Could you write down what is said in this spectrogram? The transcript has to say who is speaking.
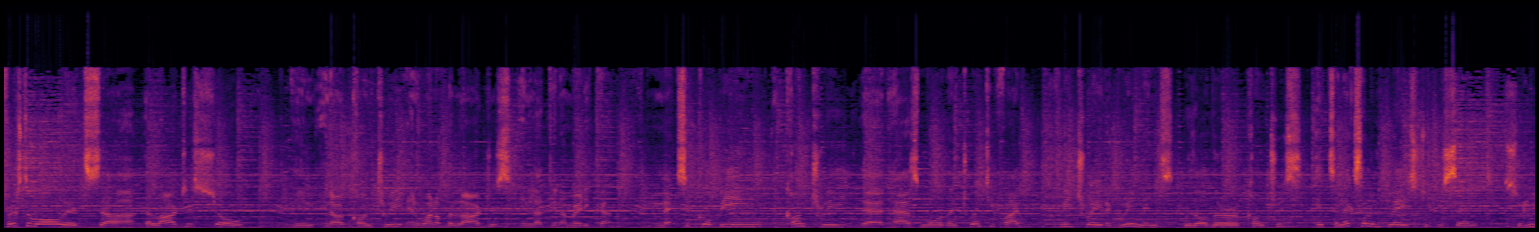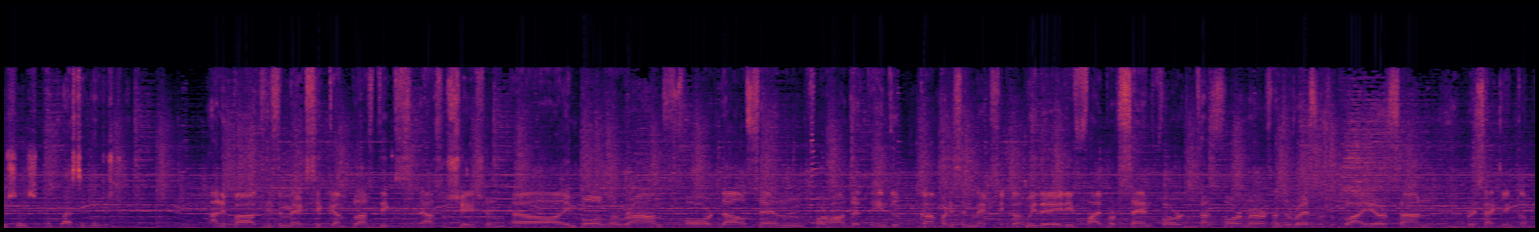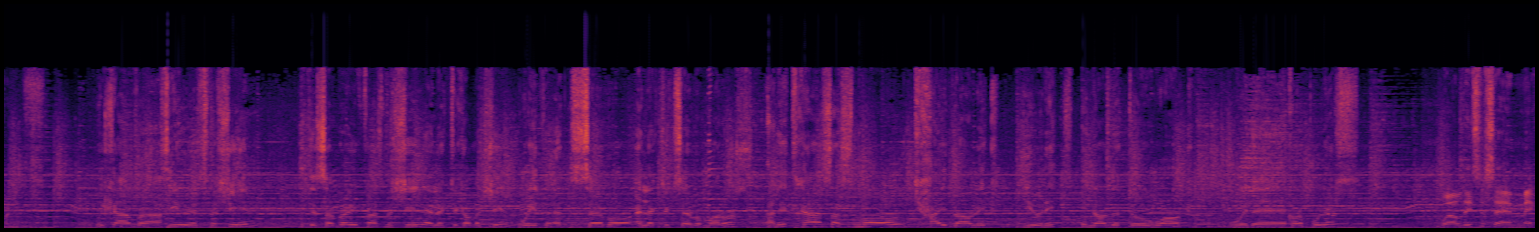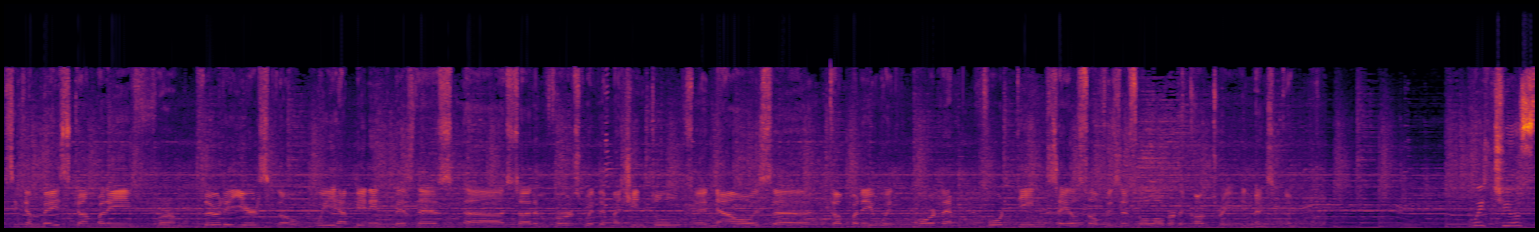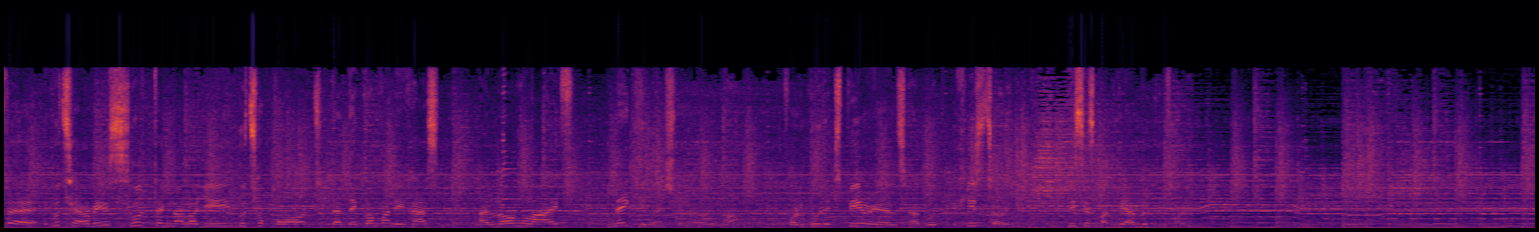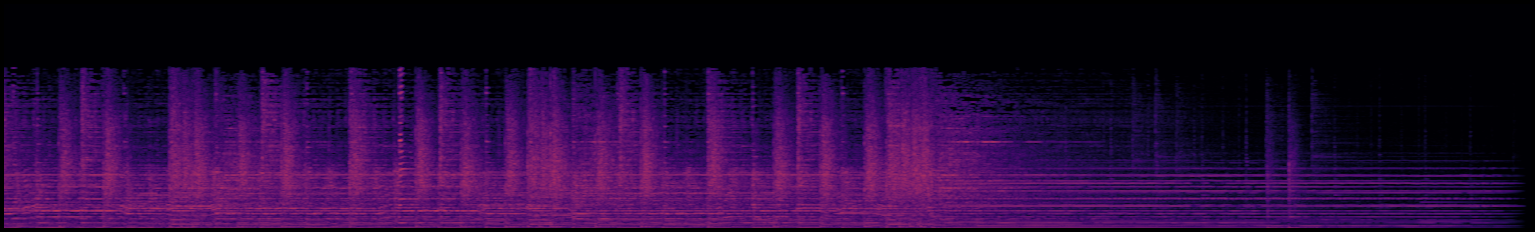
Speaker 1: First of all, it's uh, the largest show in, in our country and one of the largest in Latin America. Mexico being a country that has more than 25 free trade agreements with other countries, it's an excellent place to present solutions on plastic industry.
Speaker 2: ANIPAC is the Mexican Plastics Association, uh, involved around 4,400 companies in Mexico, with 85% for transformers and the rest of suppliers and recycling companies.
Speaker 3: We have a series machine. It is a very fast machine, electrical machine, with servo, electric servo motors, and it has a small hydraulic unit in order to work with the core pullers
Speaker 4: well, this is a Mexican-based company from 30 years ago. We have been in business, uh, started first with the machine tools, and now it's a company with more than 14 sales offices all over the country in Mexico.
Speaker 5: We choose the good service, good technology, good support, that the company has a long life making machinery, no? for good experience, a good history. This is what we are looking for.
